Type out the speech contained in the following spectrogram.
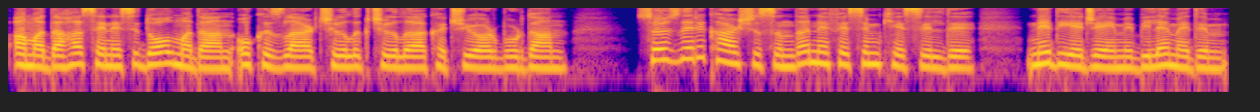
Ama daha senesi dolmadan o kızlar çığlık çığlığa kaçıyor buradan. Sözleri karşısında nefesim kesildi. Ne diyeceğimi bilemedim.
